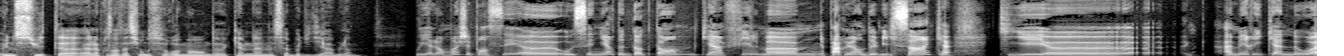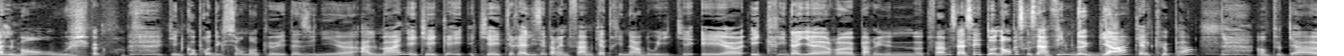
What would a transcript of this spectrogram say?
une suite à la présentation de ce roman de Camden, Le Sabot du Diable. Oui, alors moi j'ai pensé au Seigneur de Dogtown, qui est un film paru en 2005 qui est américano-allemand ou je sais pas qui est une coproduction donc euh, États-Unis-Allemagne et qui, est qui a été réalisé par une femme, Catherine Hardwick, et euh, écrit d'ailleurs euh, par une autre femme. C'est assez étonnant parce que c'est un film de gars quelque part. En tout cas,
